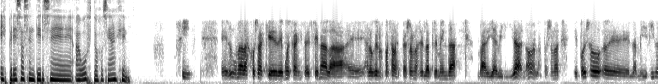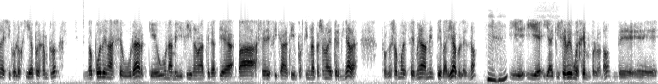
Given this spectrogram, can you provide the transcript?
expresa sentirse a gusto, José Ángel. Es una de las cosas que demuestra en esta escena la, eh, algo que nos pasa a las personas es la tremenda variabilidad, ¿no? Las personas, y por eso eh, la medicina de psicología, por ejemplo, no pueden asegurar que una medicina, una terapia va a ser eficaz al 100% en una persona determinada, porque somos extremadamente variables, ¿no? Y, y, y aquí se ve un ejemplo, ¿no? De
